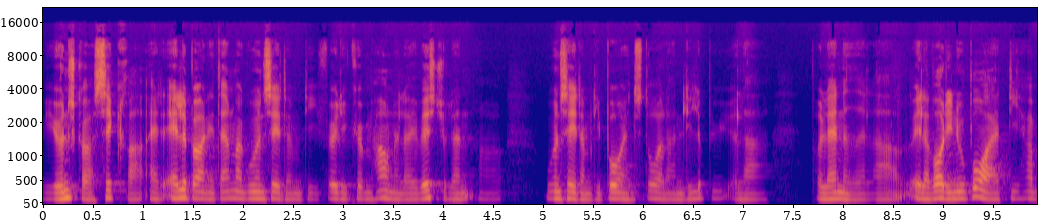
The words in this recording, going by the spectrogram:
vi ønsker at sikre, at alle børn i Danmark, uanset om de er født i København eller i Vestjylland, og uanset om de bor i en stor eller en lille by, eller på landet, eller, eller hvor de nu bor, at de har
